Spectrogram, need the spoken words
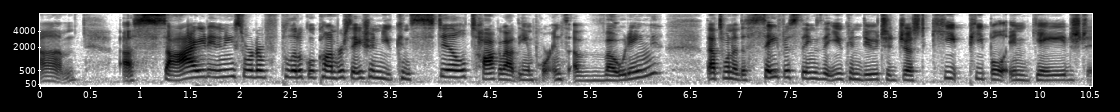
um, a side in any sort of political conversation, you can still talk about the importance of voting. That's one of the safest things that you can do to just keep people engaged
